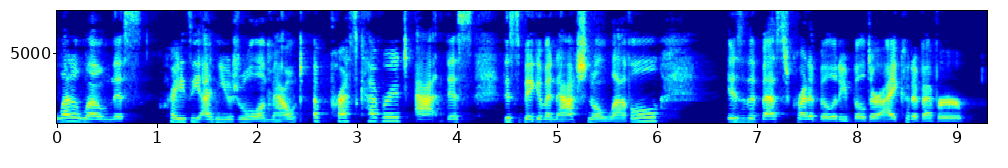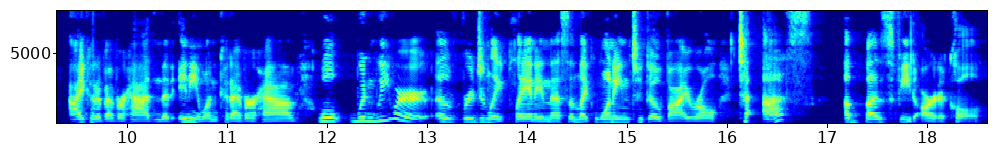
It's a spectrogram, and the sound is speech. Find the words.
let alone this crazy unusual amount of press coverage at this this big of a national level is the best credibility builder I could have ever I could have ever had and that anyone could ever have. Well, when we were originally planning this and like wanting to go viral, to us, a BuzzFeed article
